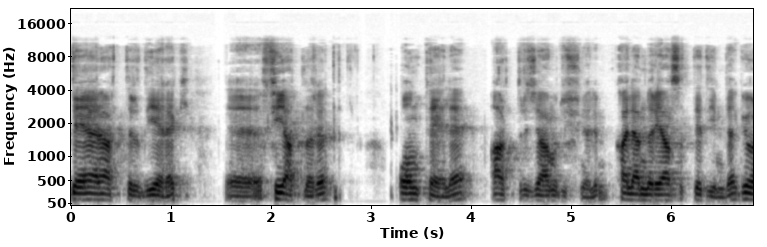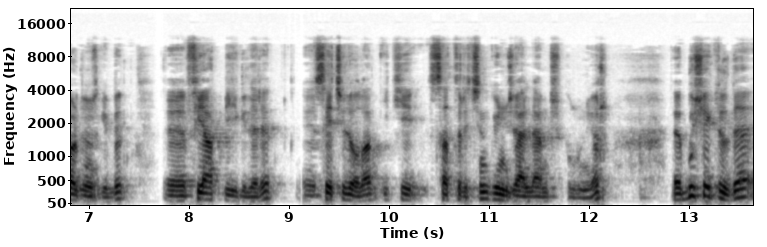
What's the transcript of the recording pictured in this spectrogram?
değer arttır diyerek e, fiyatları 10 TL arttıracağımı düşünelim. Kalemlere yansıt dediğimde gördüğünüz gibi fiyat bilgileri seçili olan iki satır için güncellenmiş bulunuyor. Bu şekilde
